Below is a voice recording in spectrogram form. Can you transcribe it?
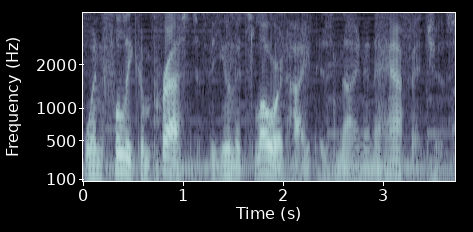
When fully compressed, the unit's lowered height is 9.5 inches.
